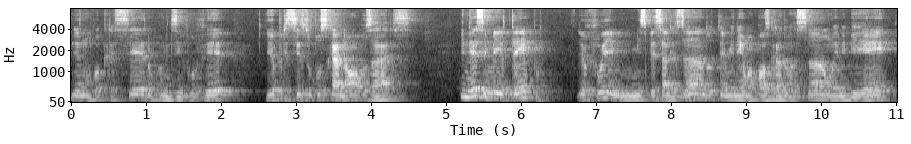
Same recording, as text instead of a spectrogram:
eu não vou crescer, não vou me desenvolver e eu preciso buscar novos áreas. E nesse meio tempo, eu fui me especializando, terminei uma pós-graduação, um MBA,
